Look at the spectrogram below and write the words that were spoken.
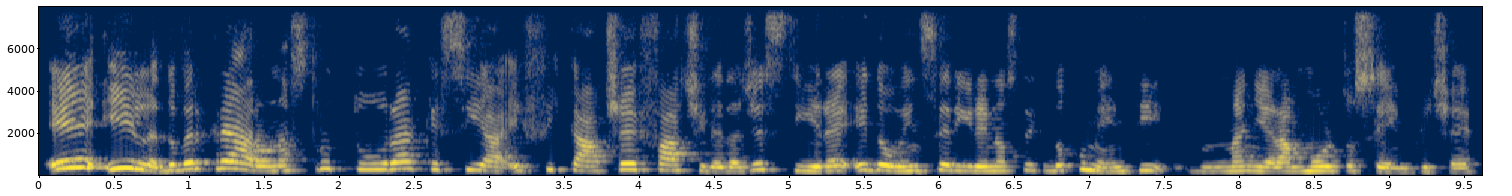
E il dover creare una struttura che sia efficace, facile da gestire e dove inserire i nostri documenti in maniera molto semplice.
